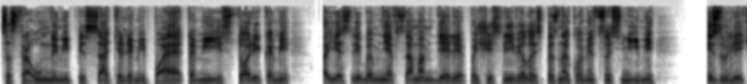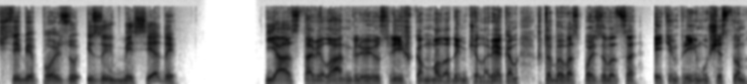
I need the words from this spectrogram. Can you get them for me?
с остроумными писателями, поэтами и историками, а если бы мне в самом деле посчастливилось познакомиться с ними, извлечь себе пользу из их беседы. Я оставил Англию слишком молодым человеком, чтобы воспользоваться этим преимуществом.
